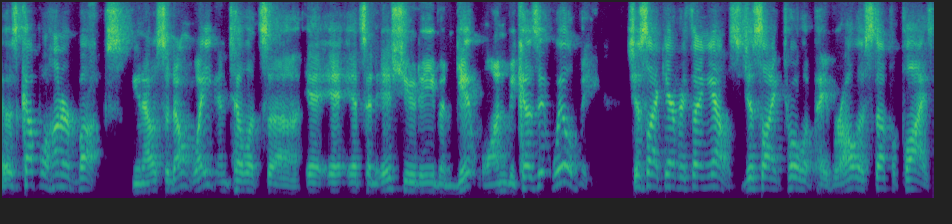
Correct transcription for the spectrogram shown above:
It was a couple hundred bucks, you know. So don't wait until it's uh it, it- it's an issue to even get one because it will be. Just like everything else, just like toilet paper, all this stuff applies.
